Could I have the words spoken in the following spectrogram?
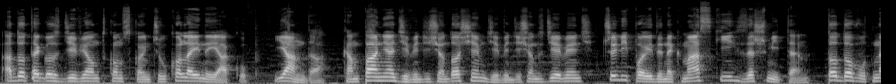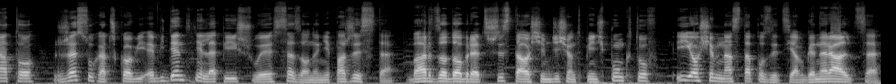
a do tego z dziewiątką skończył kolejny Jakub, Janda. Kampania 98-99, czyli pojedynek maski ze Schmidtem. To dowód na to, że Suchaczkowi ewidentnie lepiej szły sezony nieparzyste. Bardzo dobre 385 punktów i 18 pozycja w generalce.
